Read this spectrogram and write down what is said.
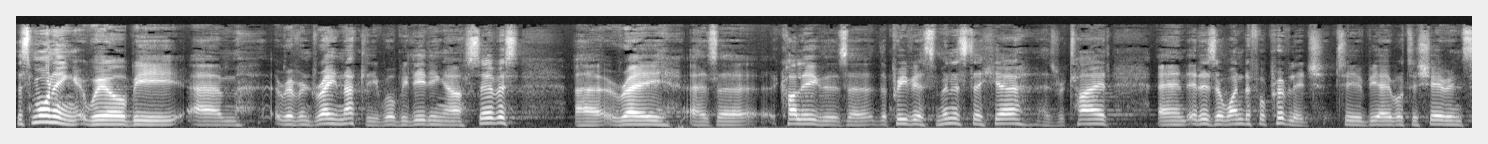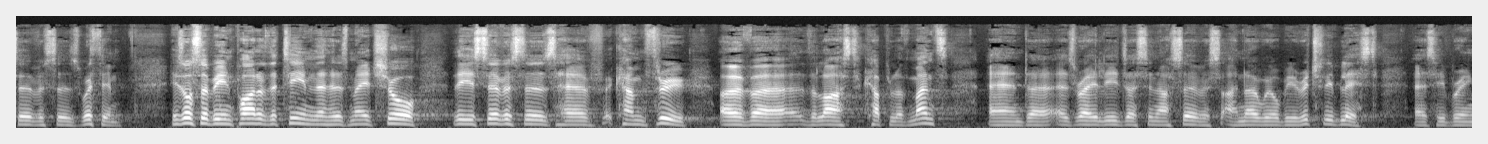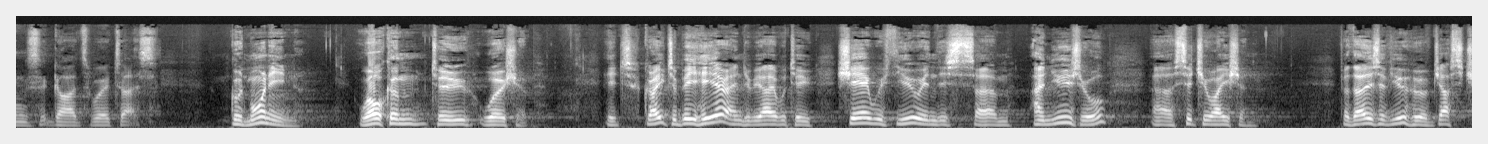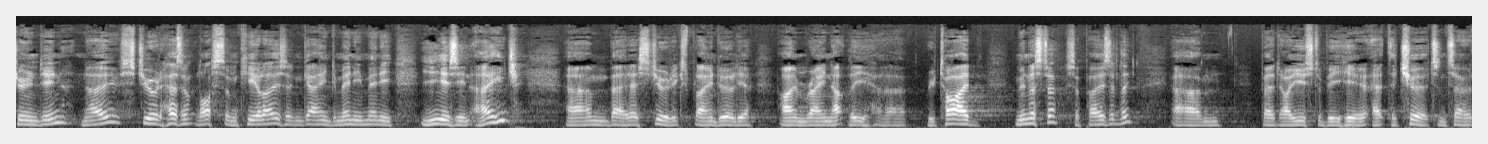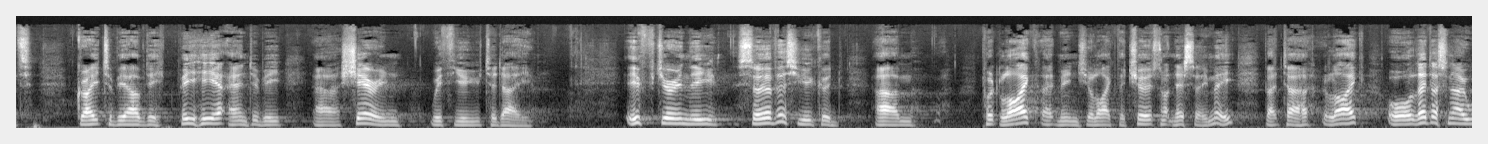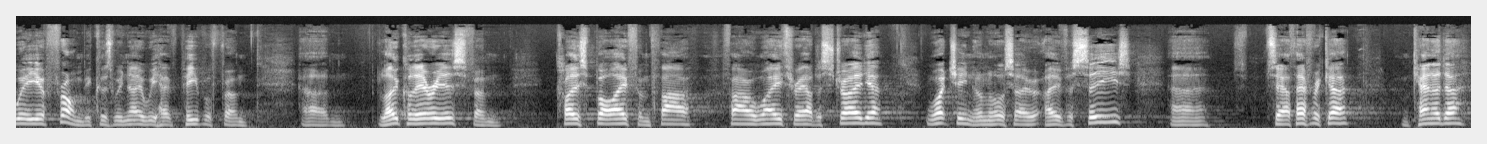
This morning we'll be, um, Reverend Ray Nutley will be leading our service. Uh, Ray, as a colleague, is a, the previous minister here, has retired, and it is a wonderful privilege to be able to share in services with him. He's also been part of the team that has made sure these services have come through over the last couple of months. And uh, as Ray leads us in our service, I know we'll be richly blessed as he brings God's word to us. Good morning. Welcome to worship. It's great to be here and to be able to share with you in this um, unusual uh, situation. For those of you who have just tuned in, no, Stuart hasn't lost some kilos and gained many, many years in age. Um, but as Stuart explained earlier, I'm Ray Nutley, uh, retired minister, supposedly. Um, but I used to be here at the church, and so it's great to be able to be here and to be uh, sharing with you today. If during the service you could um, put like, that means you like the church, not necessarily me, but uh, like, or let us know where you're from because we know we have people from um, local areas, from close by, from far, far away throughout Australia watching, and also overseas. Uh, South Africa, Canada,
